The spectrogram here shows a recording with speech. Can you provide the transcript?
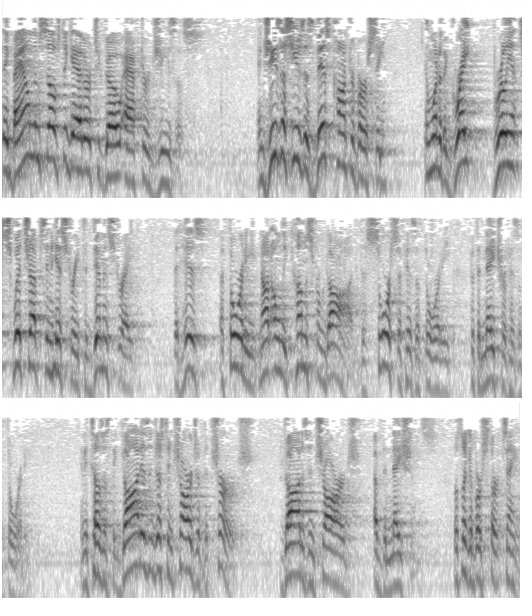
they bound themselves together to go after Jesus. And Jesus uses this controversy in one of the great, brilliant switch ups in history to demonstrate that his authority not only comes from God, the source of his authority, but the nature of his authority. And he tells us that God isn't just in charge of the church, God is in charge of the nations. Let's look at verse 13.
